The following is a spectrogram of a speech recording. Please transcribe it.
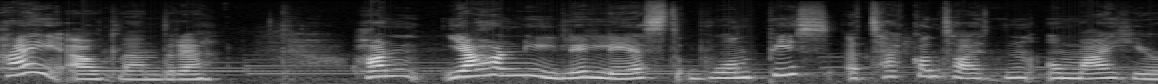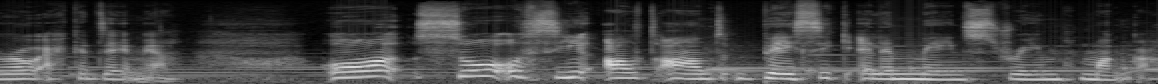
Hei, outlandere. Han, jeg har nylig lest Onepiece, Attack on Titan og My Hero Academia. Og så å si alt annet basic eller mainstream manga.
